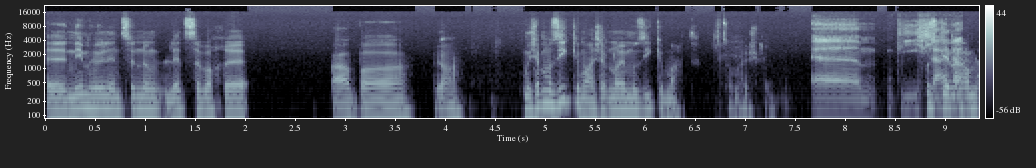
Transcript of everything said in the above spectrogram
äh, Nebenhöhlenentzündung letzte Woche. Aber ja, ich habe Musik gemacht, ich habe neue Musik gemacht, zum Beispiel. Ähm, die ich Ich muss dir leider. nach,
